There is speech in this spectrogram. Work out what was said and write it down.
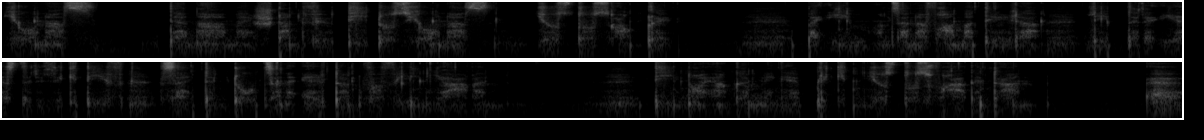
Jonas. Der Name stand für Titus Jonas, Justus Onkel. Bei ihm und seiner Frau Mathilda lebte der erste Detektiv seit dem Tod seiner Eltern vor vielen Jahren. Die Neuankömmlinge blickten Justus fragend an. Äh,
